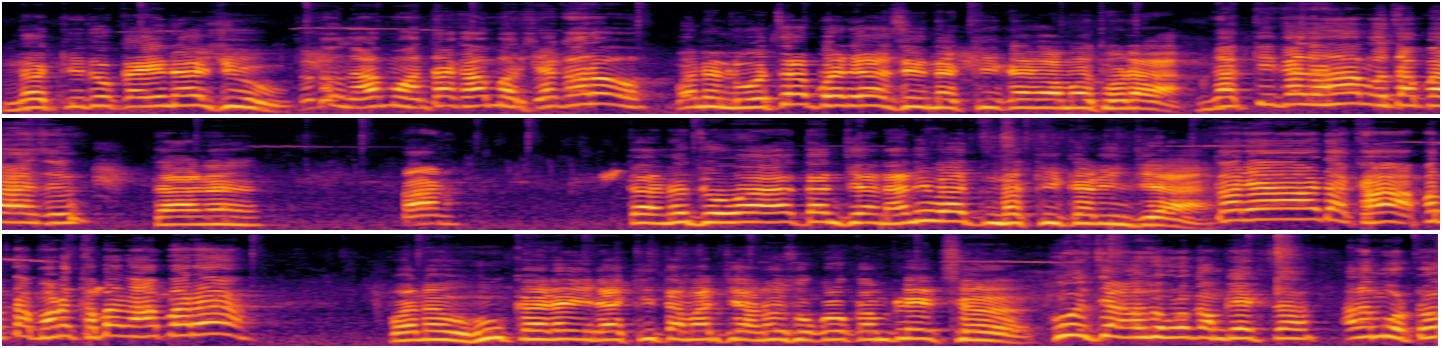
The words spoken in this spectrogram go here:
નક્કી તો કહી નાખ્યું. તો તું ના મોહનતા ખા મરશે ખરો. પણ લોચા પડ્યા છે નક્કી કરવામાં થોડા. નક્કી કરે હા લોચા પડ્યા છે. તાણ. તાણ. તને જોવા આવ્યા હતા ને જેનાની વાત નક્કી કરીને જ્યાં. કર્યા ડખા પણ તમને ખબર ના પડે? પણ હું કરે રાખી તમારે જ્યાંનો છોકરો કમ્પ્લીટ છે. હું જ્યાંનો છોકરો કમ્પ્લીટ છે? અને મોટો?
